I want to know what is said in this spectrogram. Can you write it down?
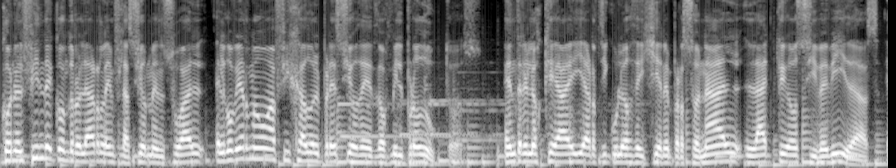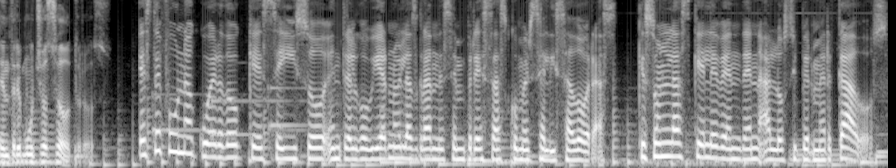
Con el fin de controlar la inflación mensual, el gobierno ha fijado el precio de 2.000 productos, entre los que hay artículos de higiene personal, lácteos y bebidas, entre muchos otros. Este fue un acuerdo que se hizo entre el gobierno y las grandes empresas comercializadoras, que son las que le venden a los hipermercados.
